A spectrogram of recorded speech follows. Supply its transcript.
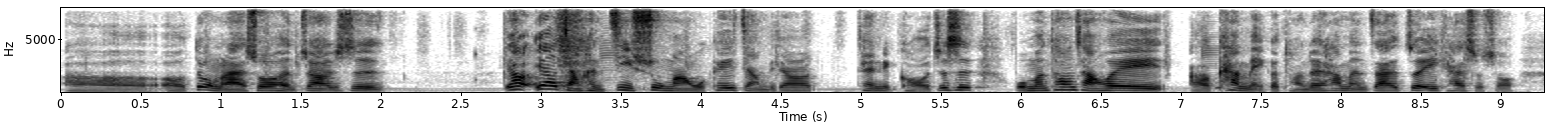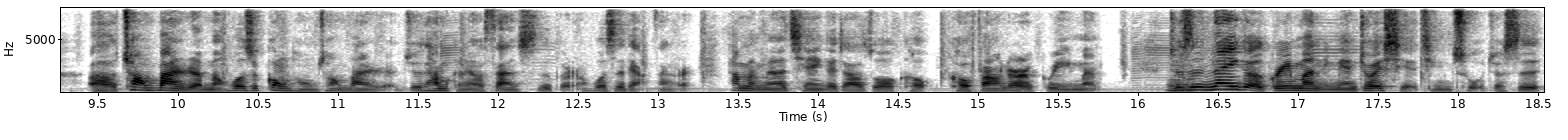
呃呃，对我们来说很重要，就是要要讲很技术吗？我可以讲比较 technical，就是我们通常会呃看每个团队他们在最一开始的时候。呃，创办人们或者是共同创办人，就是他们可能有三四个人，或是两三个人，他们有没有签一个叫做 co co-founder agreement？就是那一个 agreement 里面就会写清楚，就是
